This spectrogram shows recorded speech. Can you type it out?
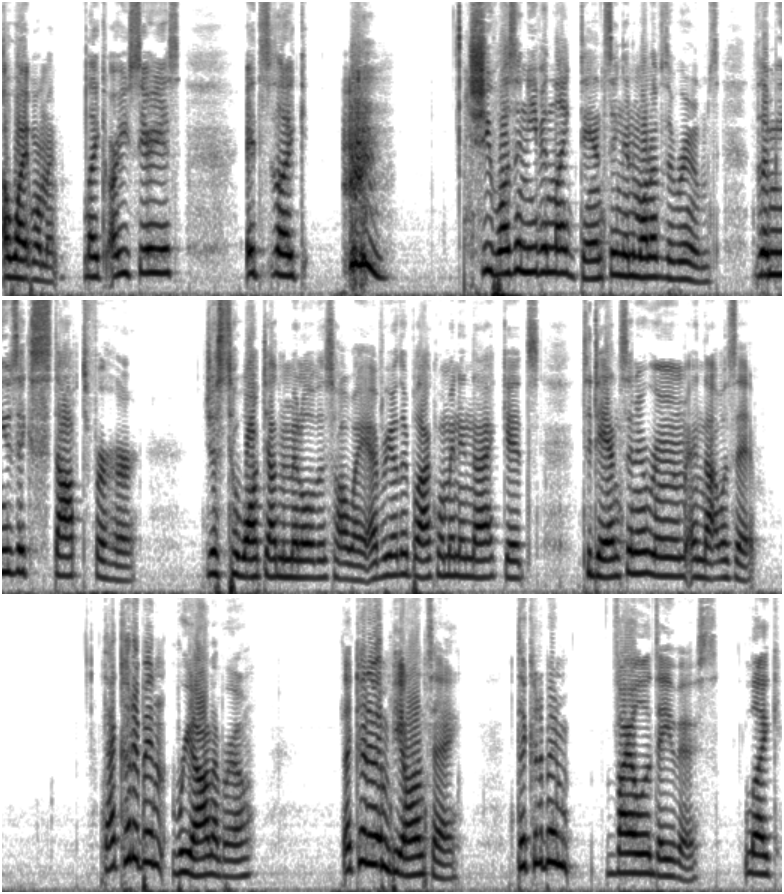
A white woman. Like, are you serious? It's like she wasn't even like dancing in one of the rooms. The music stopped for her just to walk down the middle of this hallway. Every other black woman in that gets to dance in a room, and that was it. That could have been Rihanna, bro. That could have been Beyonce. That could have been Viola Davis. Like,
